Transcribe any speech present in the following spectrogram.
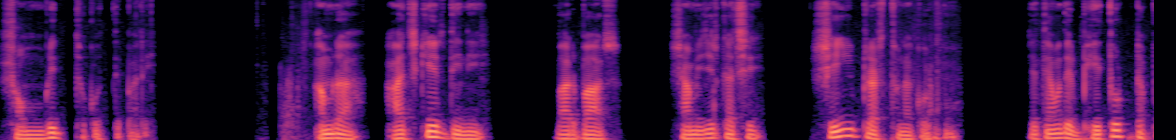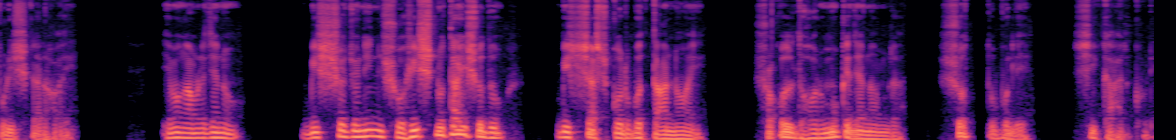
সমৃদ্ধ করতে পারে। আমরা আজকের দিনে বারবার স্বামীজির কাছে সেই প্রার্থনা করব যাতে আমাদের ভেতরটা পরিষ্কার হয় এবং আমরা যেন বিশ্বজনীন সহিষ্ণুতাই শুধু বিশ্বাস করব তা নয়, সকল ধর্মকে যেন আমরা সত্য বলে স্বীকার করি।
